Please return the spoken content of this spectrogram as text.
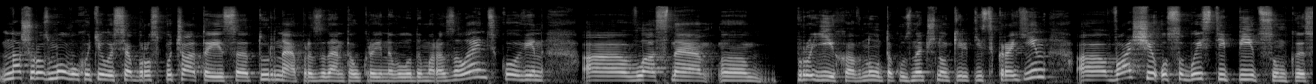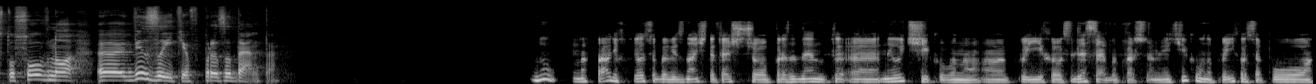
Нашу розмову хотілося б розпочати із турне президента України Володимира Зеленського. Він е, власне е, проїхав ну таку значну кількість країн. Е, ваші особисті підсумки стосовно е, візитів президента. Ну насправді хотілося б відзначити те, що президент е, неочікувано е, проїхався для себе. Перше неочікувано проїхався по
